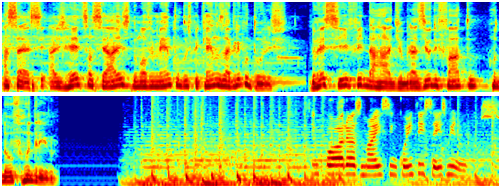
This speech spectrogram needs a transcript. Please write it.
acesse as redes sociais do Movimento dos Pequenos Agricultores. Do Recife, da Rádio Brasil de Fato, Rodolfo Rodrigo. 5 horas mais 56 minutos.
